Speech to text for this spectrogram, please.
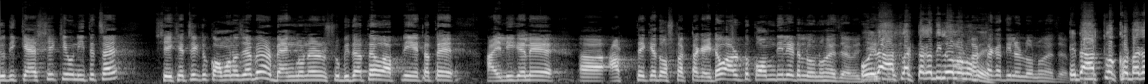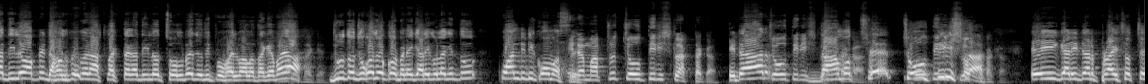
যদি ক্যাশে কেউ নিতে চায় সেই ক্ষেত্রে একটু কমানো যাবে আর ব্যাংক লোনের সুবিধাতেও আপনি এটাতে হাইলি গেলে আট থেকে দশ লাখ টাকা এটাও আর একটু কম দিলে এটা লোন হয়ে যাবে। ওইটা আট লাখ টাকা দিলেও লোন হবে। টাকা দিলে লোন হয়ে যাবে। এটা আট লক্ষ টাকা দিলেও আপনি ডাউন পেমেন্ট আট লাখ টাকা দিলেও চলবে যদি প্রোফাইল ভালো থাকে। ভাইয়া দ্রুত যোগাযোগ করবেন এই গাড়িগুলো কিন্তু কোয়ান্টিটি কম আছে। এটা মাত্র চৌত্রিশ লাখ টাকা। এটার চৌত্রিশ দাম হচ্ছে চৌত্রিশ লাখ। এই গাড়িটার প্রাইস হচ্ছে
